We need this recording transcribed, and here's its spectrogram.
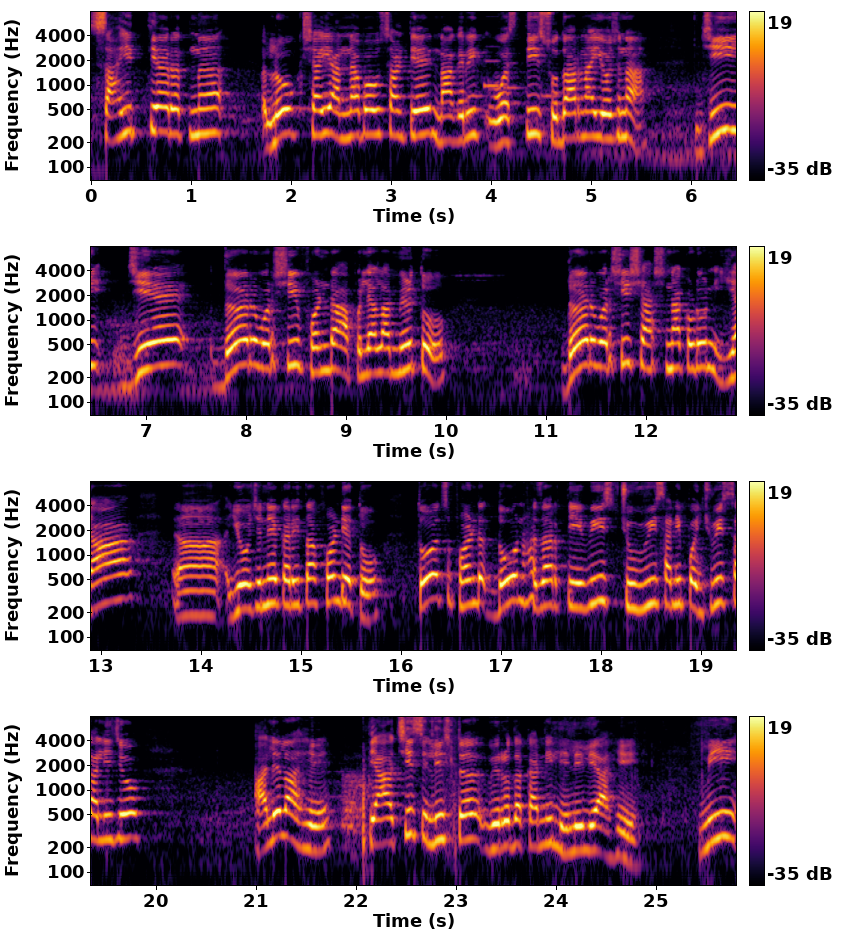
साहित्य रत्न लोकशाही अण्णाभाऊ साठे नागरिक वस्ती सुधारणा योजना जी जे दरवर्षी फंड आपल्याला मिळतो दरवर्षी शासनाकडून ह्या योजनेकरिता फंड येतो. तोच फंड दोन हजार तेवीस चोवीस आणि पंचवीस साली जो आलेला आहे त्याचीच लिस्ट विरोधकांनी लिहिलेली आहे. मी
